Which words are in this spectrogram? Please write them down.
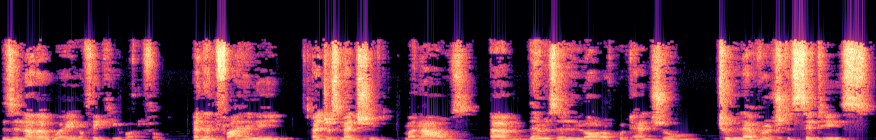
this is another way of thinking about the film. And then finally, I just mentioned Manaus. Um, there is a lot of potential to leverage the cities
